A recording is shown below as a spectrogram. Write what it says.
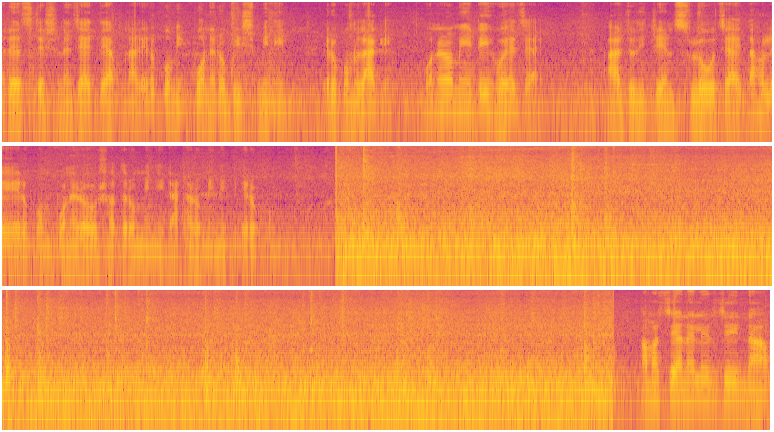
রেল স্টেশনে যাইতে আপনার এরকমই পনেরো বিশ মিনিট এরকম লাগে। পনেরো মিনিটেই হয়ে যায়। আর যদি ট্রেন স্লো যায় তাহলে এরকম পনেরো, সতেরো মিনিট, আঠারো মিনিট এরকম। আমার চ্যানেলের যেই নাম,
